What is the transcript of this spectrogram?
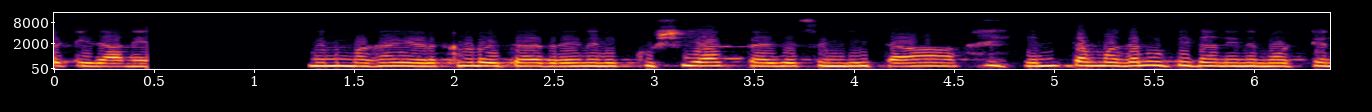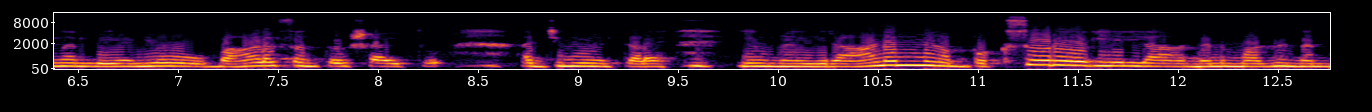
ಕಟ್ಟಿದಾನೆ. ನನ್ ಮಗ ಎಳ್ಕೊಂಡು ಹೋಯ್ತಾ ಇದ್ರೆ ನನಗೆ ಖುಷಿ ಆಗ್ತಾ ಇದೆ, ಸಂಗೀತ. ಎಂತ ಮಗನ್ ಹುಟ್ಟಿದಾನೆ ನನ್ನ ಹೊಟ್ಟೆನಲ್ಲಿ. ಅಯ್ಯೋ, ಬಹಳ ಸಂತೋಷ ಆಯ್ತು. ಅಜ್ಜಿನೂ ಹೇಳ್ತಾಳೆ, ಇವನ ಈ ರಾಣನ್ನ ಬಗ್ಸೋರೇ ಇರ್ಲಿಲ್ಲ. ನನ್ನ ಮಗ ನನ್ನ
